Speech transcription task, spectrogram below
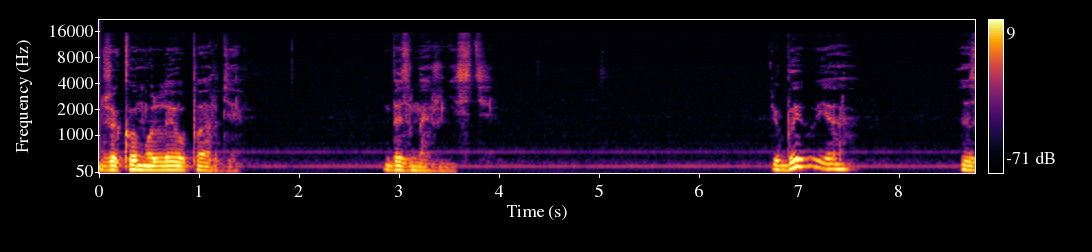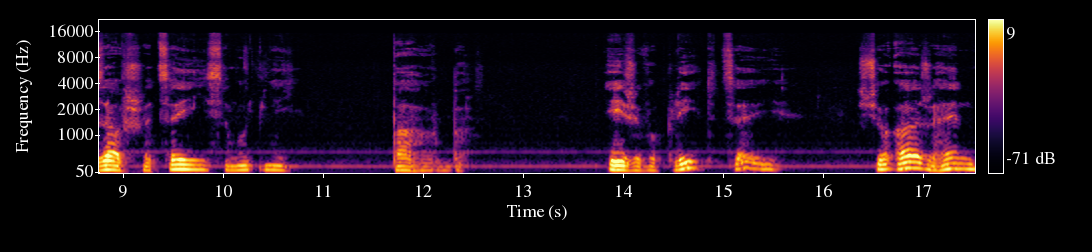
Джакомо Леопарді Безмежність. Любив я завше цей самотній пагорб, і живопліт цей, що аж ген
